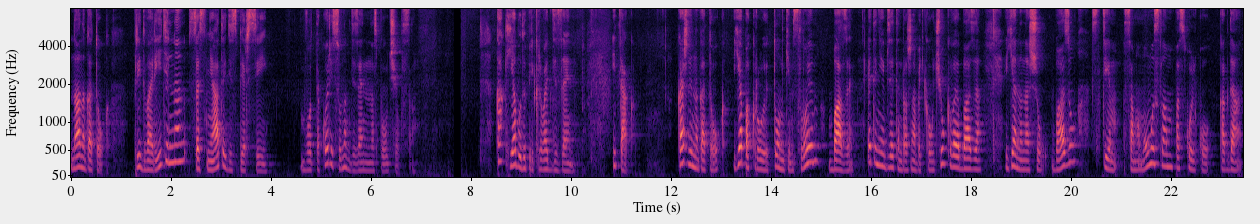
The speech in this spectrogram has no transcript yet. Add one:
на ноготок, предварительно со снятой дисперсией. Вот такой рисунок дизайн у нас получился. Как я буду перекрывать дизайн? Итак, каждый ноготок я покрою тонким слоем базы. Это не обязательно должна быть каучуковая база. Я наношу базу с тем самым умыслом, поскольку когда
